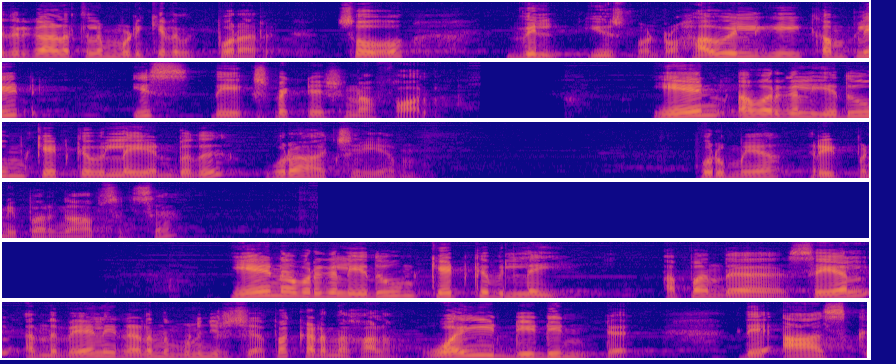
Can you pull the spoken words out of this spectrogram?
எதிர்காலத்தில் முடிக்கிறதுக்கு போகிறாரு ஸோ வில் யூஸ் பண்ணுறோம் how will he complete is the expectation of all ஏன் அவர்கள் எதுவும் கேட்கவில்லை என்பது ஒரு ஆச்சரியம். பொறுமையாக ரீட் பண்ணி பாருங்கள் ஆப்ஷன்ஸை ஏன் அவர்கள் எதுவும் கேட்கவில்லை? அப்போ அந்த செயல் அந்த வேலை நடந்து முடிஞ்சிருச்சு. அப்போ கடந்த காலம். Why didn't they ask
